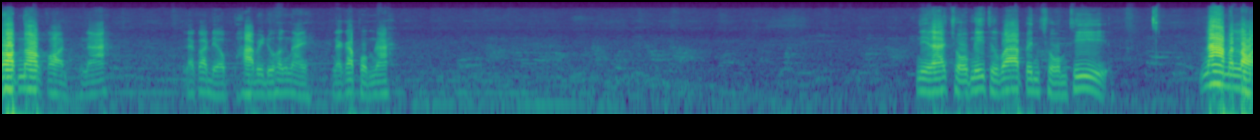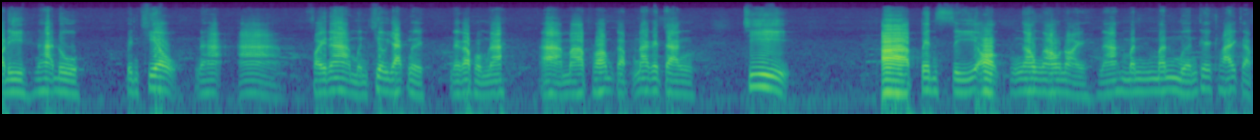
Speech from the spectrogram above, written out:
รอบนอกก่อนนะ แล้วก็เดี๋ยวพาไปดูข้างในนะครับผมนะ นี่นะโฉมนี้ถือว่าเป็นโฉมที่หน้ามันหล่อดีนะฮะดูเป็นเขี้ยวนะฮะอ่าไฟหน้าเหมือนเขี้ยวยักษ์เลยนะครับผมนะอ่ามาพร้อมกับหน้ากระจังที่อ่าเป็นสีออกเงาเงาหน่อยนะมันมันเหมือนคล้ายๆกับ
